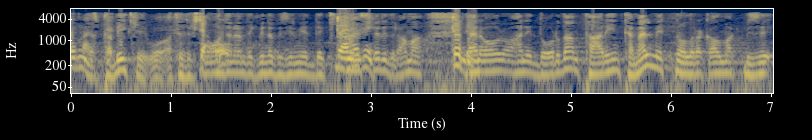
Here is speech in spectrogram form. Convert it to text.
olmaz. Tabii ki o Atatürk'ün İşte o, o- dönemdeki 1927'deki Tabii. görüşleridir ama Tabii. yani o hani doğrudan tarihin temel metni olarak almak bizi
